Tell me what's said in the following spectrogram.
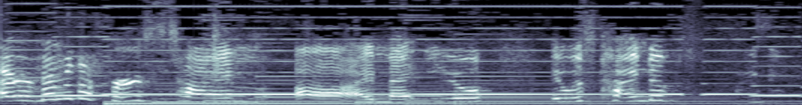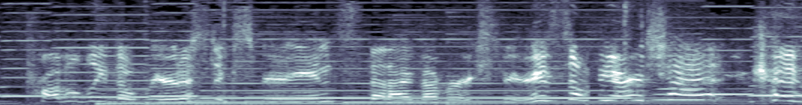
I remember the first time uh, I met you. It was kind of probably the weirdest experience that I've ever experienced on VR chat because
